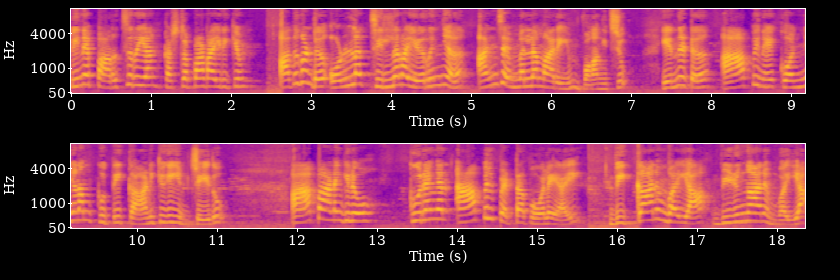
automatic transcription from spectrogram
പിന്നെ പറിച്ചെറിയാൻ കഷ്ടപ്പാടായിരിക്കും. അതുകൊണ്ട് ഉള്ള ചില്ലറ എറിഞ്ഞ് അഞ്ച് എം എൽ എമാരെയും വാങ്ങിച്ചു. എന്നിട്ട് ആപ്പിനെ കൊഞ്ഞണം കുത്തി കാണിക്കുകയും ചെയ്തു. ആപ്പാണെങ്കിലോ? കുരങ്ങൻ ആപ്പിൽപ്പെട്ട പോലെയായി വിൽക്കാനും വയ്യ വിഴുങ്ങാനും വയ്യ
